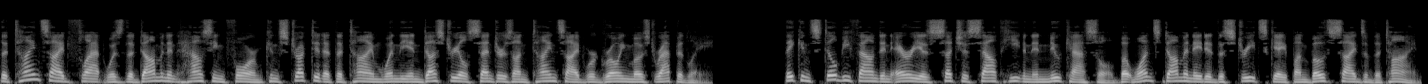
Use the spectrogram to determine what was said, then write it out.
The Tyneside flat was the dominant housing form constructed at the time when the industrial centres on Tyneside were growing most rapidly. They can still be found in areas such as South Heaton in Newcastle but once dominated the streetscape on both sides of the Tyne.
